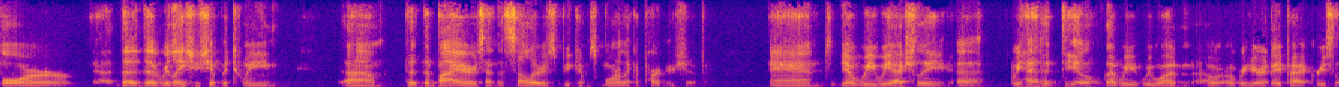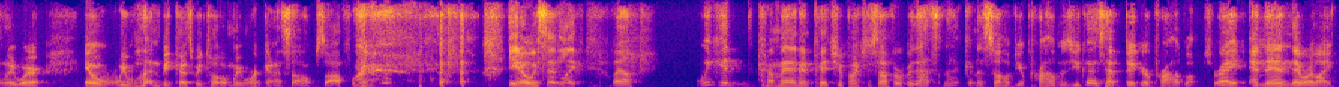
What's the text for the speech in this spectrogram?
more uh, the the relationship between um, the the buyers and the sellers becomes more like a partnership. And you know, we we actually uh, we had a deal that we, we won over here in APAC recently where, you know, we won because we told them we weren't going to sell them software. you know, we said like, well, we could come in and pitch you a bunch of software, but that's not going to solve your problems. You guys have bigger problems, right? And then they were like,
